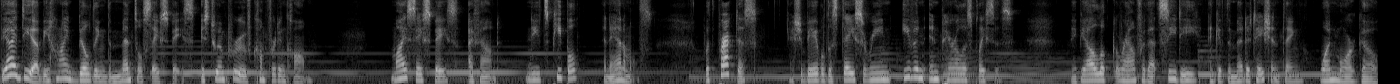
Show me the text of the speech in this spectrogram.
The idea behind building the mental safe space is to improve comfort and calm. My safe space, I found, needs people and animals. With practice, I should be able to stay serene even in perilous places. Maybe I'll look around for that CD and give the meditation thing one more go.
